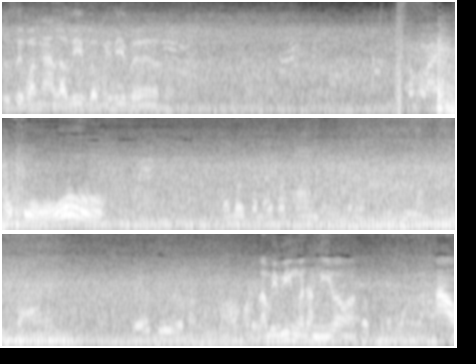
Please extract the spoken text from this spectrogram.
รู้สึกว่างานเรารีบเราไม่รีบเลยนะต้องไล่โอ้โหถ้ารถคันนั้นถ้าไหม้เลยนะฟ้าเดี๋ยวคือมันฟ้าไหม้เราไม่วิ่งมาทางนี้บ้างวะ อ้าว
